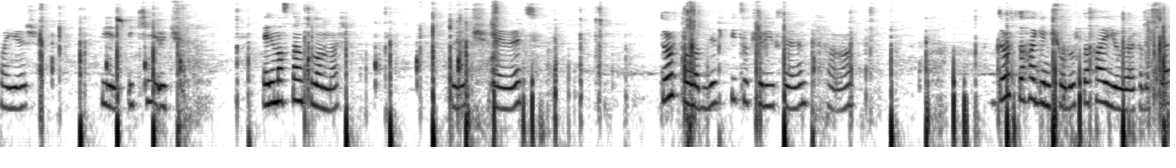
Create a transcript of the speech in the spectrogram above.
Hayır. 1, 2, 3. Elmastan kolonlar. 3. Evet. 4 de olabilir. Bir tık şöyle yükselelim. Tamam. 4 daha geniş olur. Daha iyi olur arkadaşlar.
